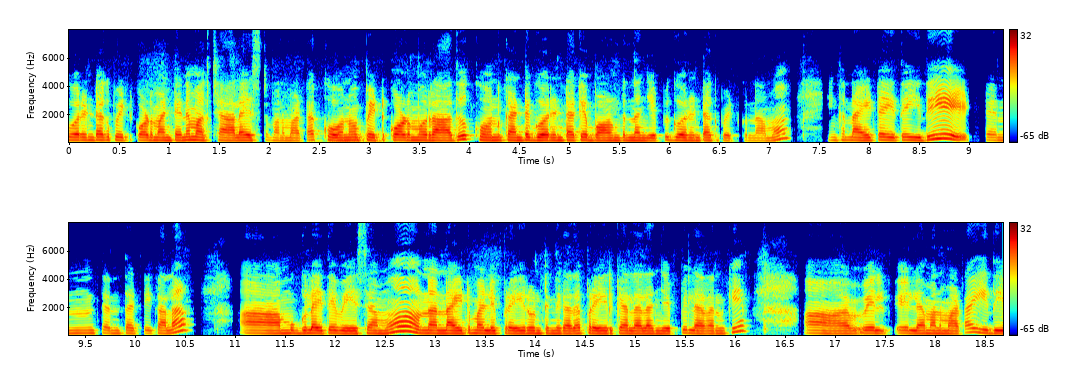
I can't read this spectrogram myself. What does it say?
గోరింటాకు పెట్టుకోవడం అంటేనే మాకు చాలా ఇష్టం అనమాట కోను పెట్టుకోవడము రాదు. కోన్ కంటే గోరింటాకే బాగుంటుందని చెప్పి గోరింటాకు పెట్టుకున్నాము. ఇంకా నైట్ అయితే ఇది టెన్ టెన్ థర్టీకి అలా ముగ్గులు అయితే వేసాము. నైట్ మళ్ళీ ప్రేయర్ ఉంటుంది కదా ప్రేయర్కి వెళ్ళాలని చెప్పి లెవెన్కి వెళ్ వెళ్ళామన్నమాట. ఇది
